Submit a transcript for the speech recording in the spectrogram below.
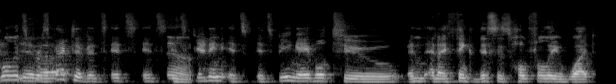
well it's You know? perspective it's it's it's Yeah. it's getting it's it's being able to and and i think this is hopefully what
